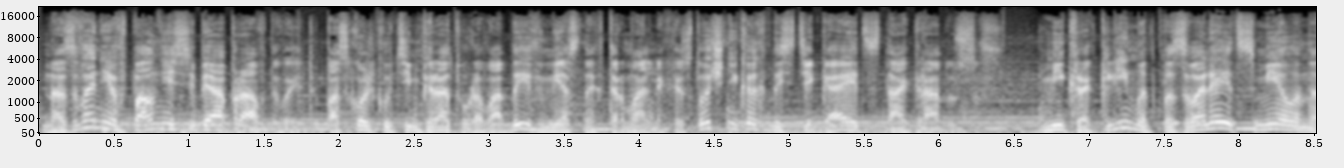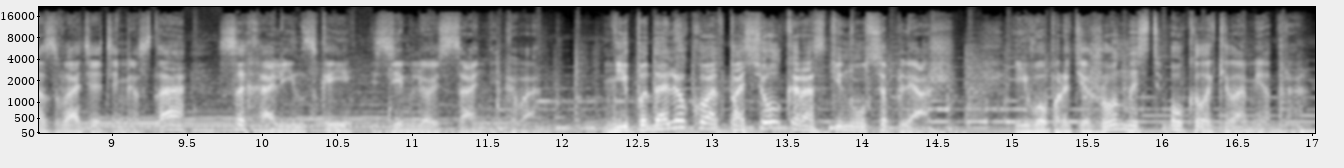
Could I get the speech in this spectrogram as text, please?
Название вполне себя оправдывает, поскольку температура воды в местных термальных источниках достигает 100 градусов. Микроклимат позволяет смело назвать эти места Сахалинской землей Санникова. Неподалеку от поселка раскинулся пляж. Его протяженность около километра.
